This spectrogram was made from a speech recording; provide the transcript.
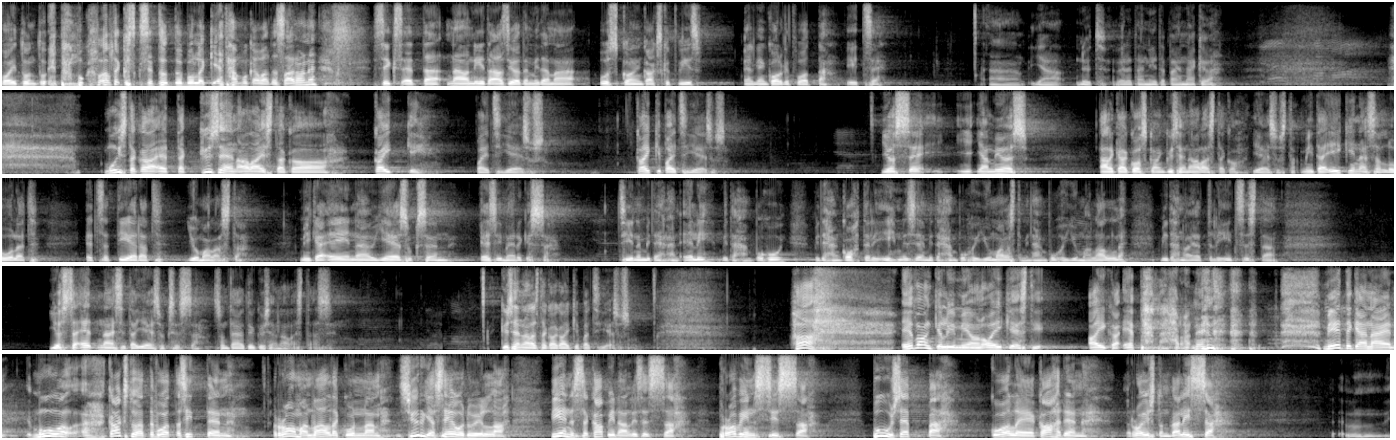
voi tuntua epämukavalta, koska se tuntuu mullekin epämukavalta sanone. Siksi, että nämä on niitä asioita, mitä mä uskoin 25, melkein 30 vuotta itse. Ja nyt vedetään niitä päin näköä. Muistakaa, että kyseenalaistakaa kaikki paitsi Jeesus. Kaikki paitsi Jeesus. Jos se, ja myös älkää koskaan kyseenalaistako Jeesusta. Mitä ikinä sä luulet, että sä tiedät Jumalasta, mikä ei näy Jeesuksen esimerkissä. Siinä, miten hän eli, mitä hän puhui, miten hän kohteli ihmisiä, miten hän puhui Jumalasta, mitä hän puhui Jumalalle, mitä hän ajatteli itsestään. Jos sä et näe sitä Jeesuksessa, sun täytyy kyseenalaistaa se. Kyseenalaistakaa kaikki paitsi Jeesus. Ha, evankeliumi on oikeasti aika epämääräinen. Miettikää näin, 2000 vuotta sitten Rooman valtakunnan syrjäseuduilla, pienessä kapinallisessa provinssissa, puuseppä kuolee kahden roiston välissä.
